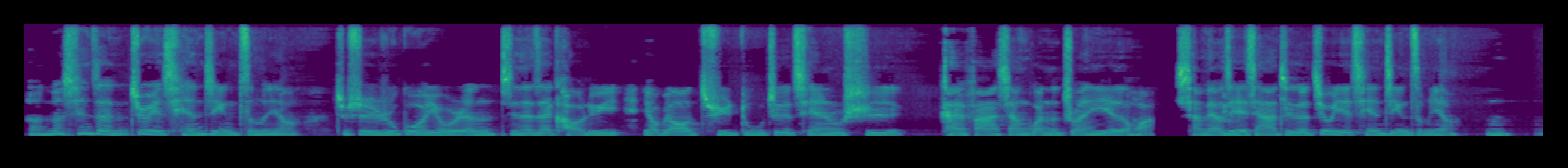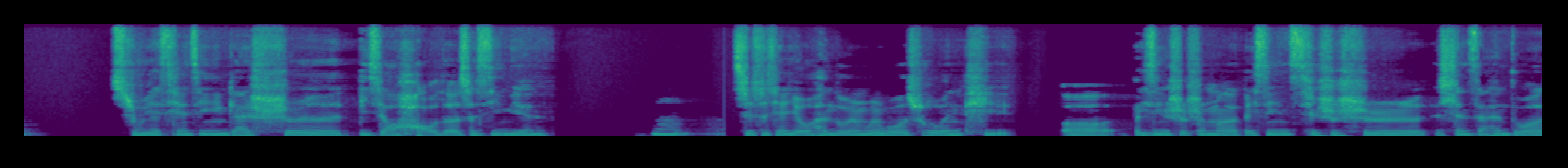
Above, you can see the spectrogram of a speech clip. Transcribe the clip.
啊，那现在就业前景怎么样？就是如果有人现在在考虑要不要去读这个嵌入式开发相关的专业的话，想了解一下这个就业前景怎么样？嗯，就业前景应该是比较好的这几年。嗯，其实之前也有很多人问过这个问题。呃，背景是什么？背景其实是现在很多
